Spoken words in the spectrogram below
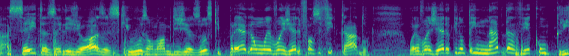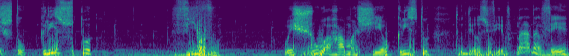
as seitas religiosas que usam o nome de Jesus, que pregam um evangelho falsificado, um evangelho que não tem nada a ver com Cristo, Cristo vivo, o Yeshua Hamashia, o Cristo do Deus vivo, nada a ver.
